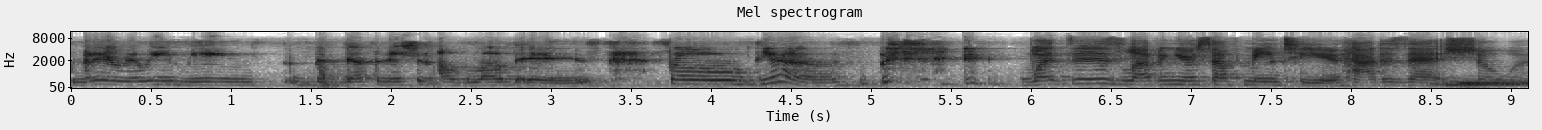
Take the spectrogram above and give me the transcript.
what it really means, the definition of love is. So, yeah. what does loving yourself mean to you? How does that show up?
